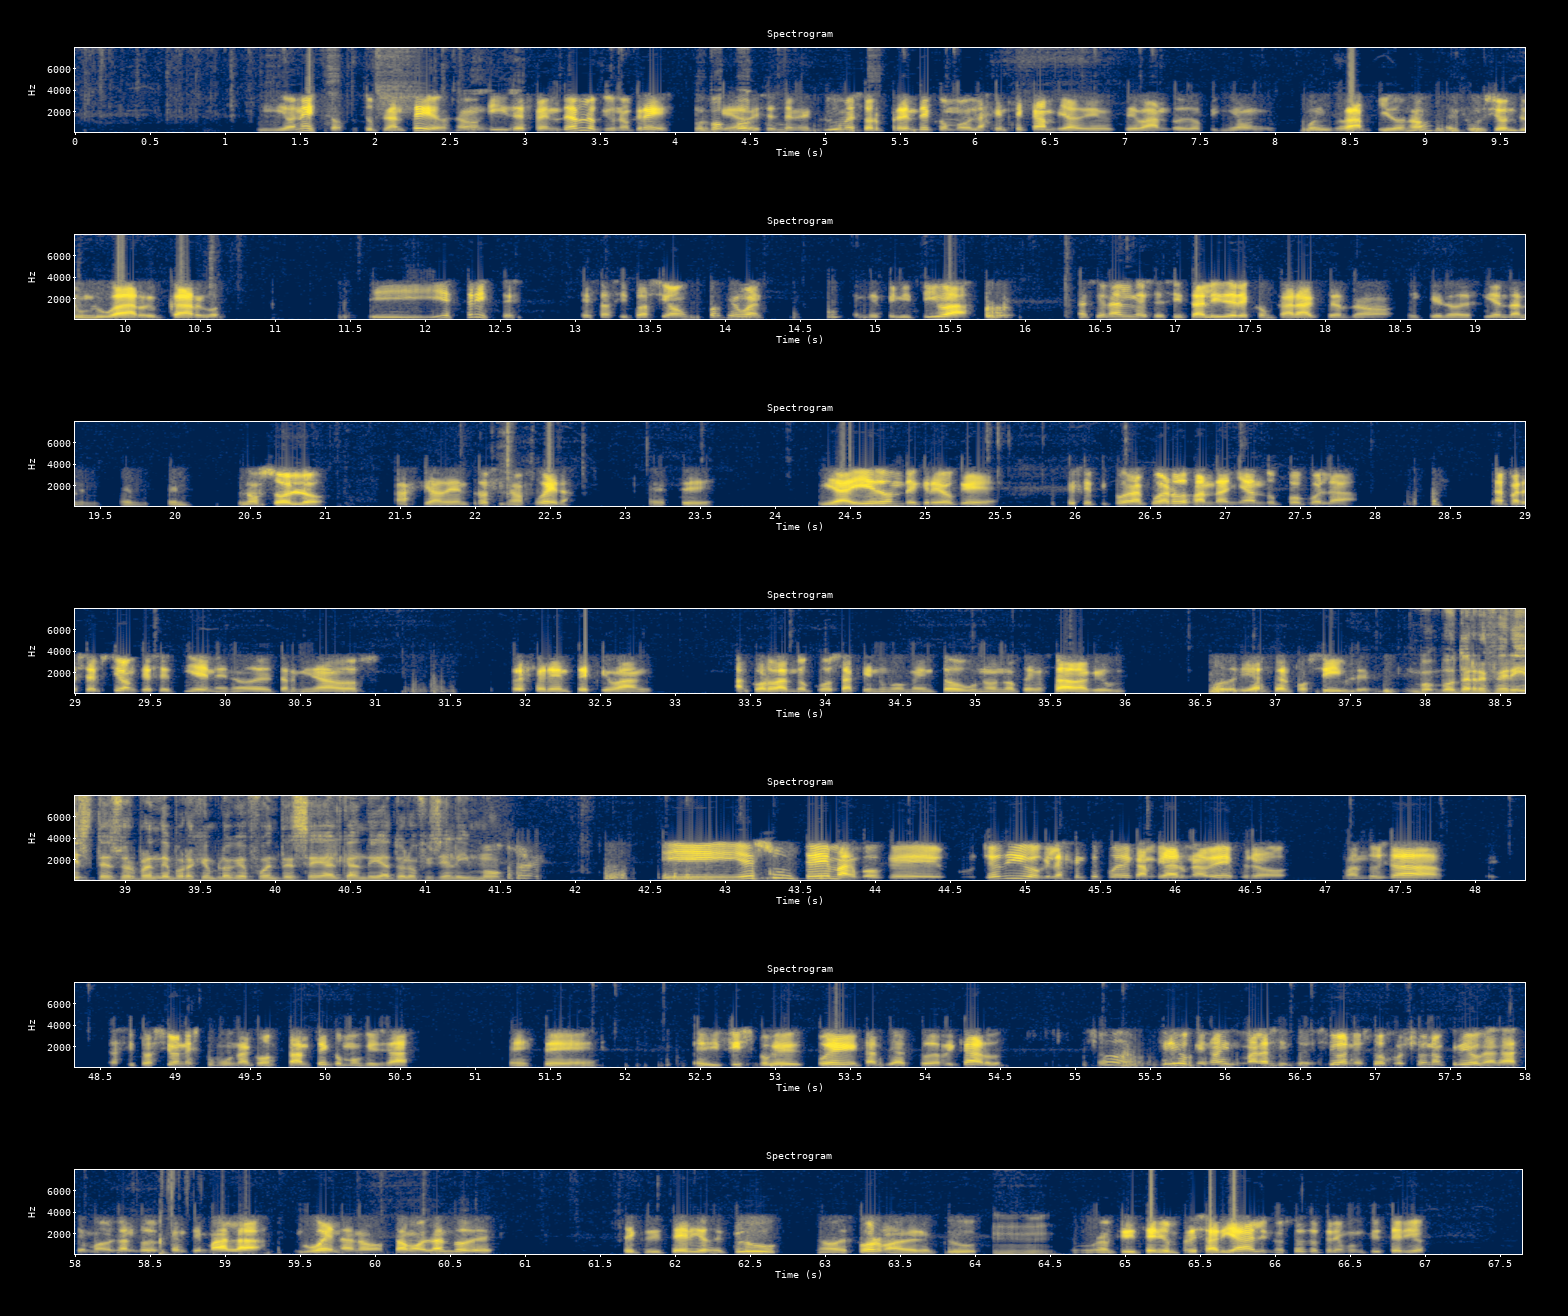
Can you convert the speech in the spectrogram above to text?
y honesto su planteo ¿no? y defender lo que uno cree porque a veces en el club me sorprende como la gente cambia de, de bando de opinión muy rápido ¿no? en función de un lugar de un cargo y, y es triste esa situación porque bueno en definitiva Nacional necesita líderes con carácter ¿no? y que lo defiendan en, en, en, no solo hacia adentro sino afuera. Este y ahí es donde creo que ese tipo de acuerdos van dañando un poco la la percepción que se tiene no de determinados referentes que van acordando cosas que en un momento uno no pensaba que podría ser posible. Vos te referís te sorprende por ejemplo que Fuentes sea el candidato al oficialismo y es un tema porque yo digo que la gente puede cambiar una vez pero cuando ya la situación es como una constante como que ya este es difícil porque fue candidato de Ricardo. Yo creo que no hay malas intenciones ojo yo no creo que acá estemos hablando de gente mala y buena no estamos hablando de, de criterios de club no de forma de ver el club. Uh -huh. un criterio empresarial y nosotros tenemos un criterio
